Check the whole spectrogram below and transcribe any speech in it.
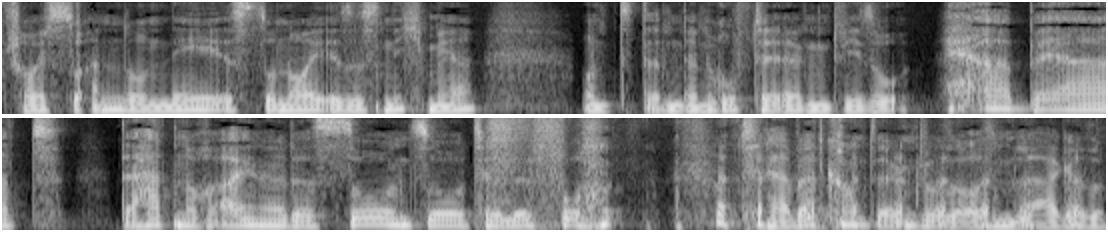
schaue ich so an, so nee, ist so neu ist es nicht mehr. Und dann, dann ruft er irgendwie so, Herbert, da hat noch einer das so und so Telefon. Und Herbert kommt irgendwo so aus dem Lager so,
